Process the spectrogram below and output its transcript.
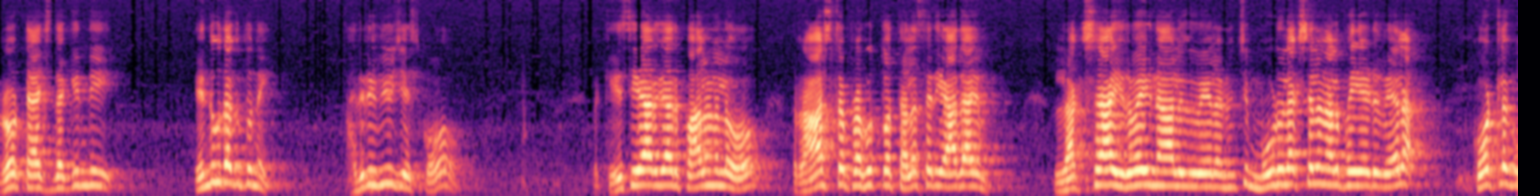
రోడ్ ట్యాక్స్ తగ్గింది ఎందుకు తగ్గుతున్నాయి? అది రివ్యూ చేసుకో. కేసీఆర్ గారి పాలనలో రాష్ట్ర ప్రభుత్వ తలసరి ఆదాయం లక్ష ఇరవై నాలుగు వేల నుంచి మూడు లక్షల నలభై ఏడు వేల కోట్లకు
